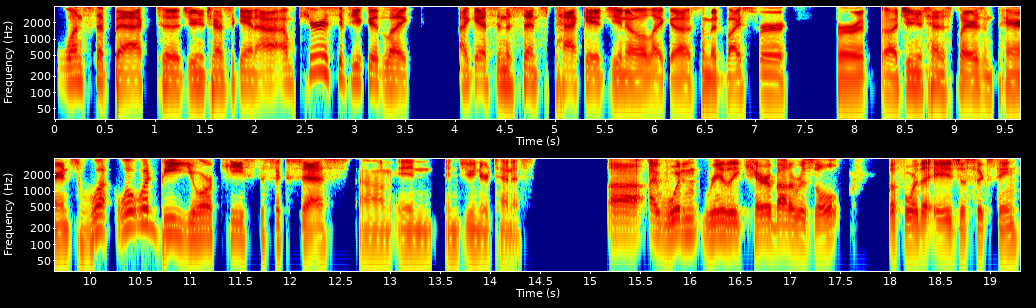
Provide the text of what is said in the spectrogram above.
one step back to junior tennis again, I, am curious if you could like, I guess, in a sense, package, you know, like uh, some advice for for uh, junior tennis players and parents. What what would be your keys to success um, in in junior tennis? Uh, I wouldn't really care about a result before the age of 16.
